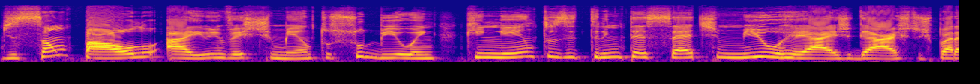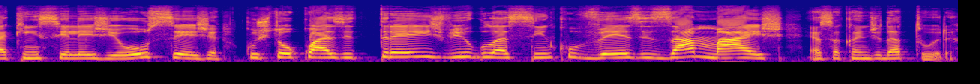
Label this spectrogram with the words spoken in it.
de São Paulo, aí o investimento subiu em 537 mil reais gastos para quem se elegeu, ou seja, custou quase 3,5 vezes a mais essa candidatura.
